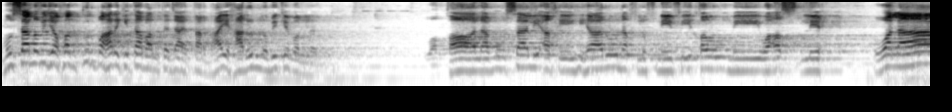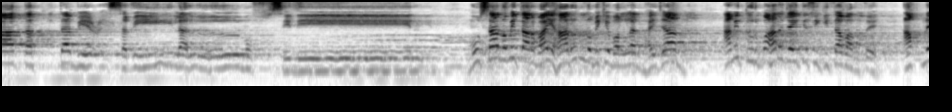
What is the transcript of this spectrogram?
মুসা নবী যখন তুর পাহাড়ে কিতাব আনতে যায় তার ভাই হারুন নবীকে বললেন وقال موسى لأخيه هارون اخلفني في قومي وأصلح ولا تتبع سبيل المفسدين মুসা নবী তার ভাই হারুন নবীকে বললেন ভাইজান আমি তুর পাহাড়ে যাইতেছি কিতাব আনতে আপনি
